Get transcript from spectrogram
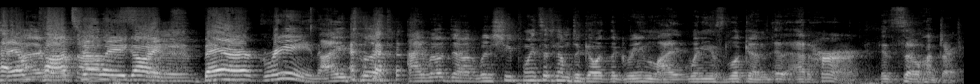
I am I constantly going, same- bear green. I put, I wrote down when she points at him to go at the green light when he's looking at, at her. It's so Hunter.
